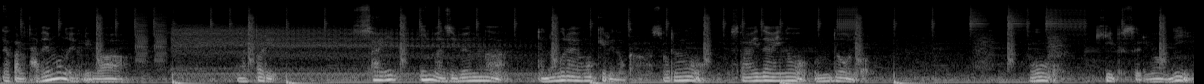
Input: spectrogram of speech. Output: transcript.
だから食べ物よりはやっぱり今自分がどのぐらい動けるのかそれを最大の運動量をキープするように、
